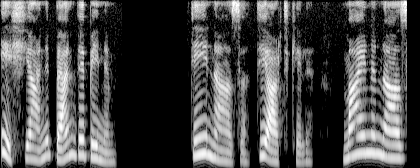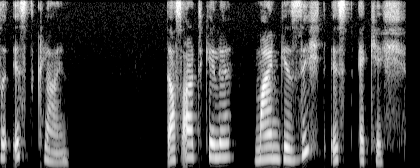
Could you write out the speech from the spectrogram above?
Ich yani ben ve benim. Die Nase, die artikeli. Meine Nase ist klein. Das artikeli. Mein Gesicht ist eckig.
